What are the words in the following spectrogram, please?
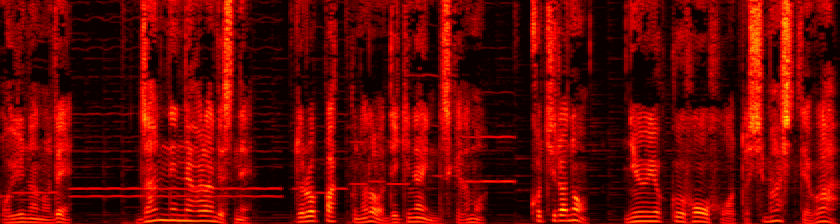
お湯なので、残念ながらですね、泥パックなどはできないんですけども、こちらの入浴方法としましては、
